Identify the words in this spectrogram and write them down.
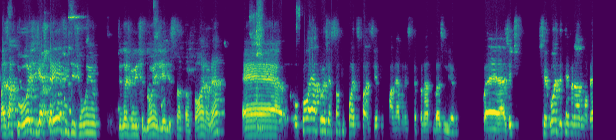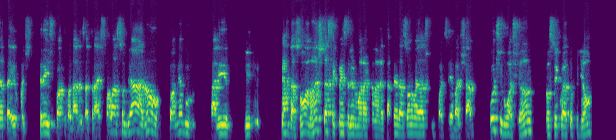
mas atuou hoje, dia 13 de junho de 2022, dia de Santo Antônio, né? É, qual é a projeção que pode se fazer para o Flamengo nesse Campeonato Brasileiro? É, a gente chegou a determinado momento aí, umas três, quatro rodadas atrás, falar sobre, ah, não, o Flamengo está ali perto da zona, antes da sequência ali no Maracanã, está perto da zona, mas acho que não pode ser rebaixado. Continuo achando não sei qual é a tua opinião,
